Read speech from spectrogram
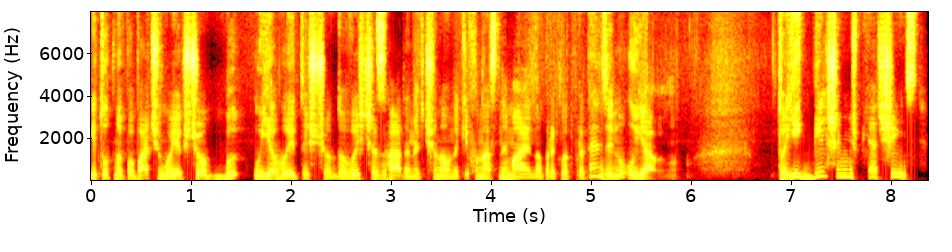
І тут ми побачимо, якщо б уявити, що до вище згаданих чиновників у нас немає, наприклад, претензій, ну уявимо, то їх більше ніж 5-6.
